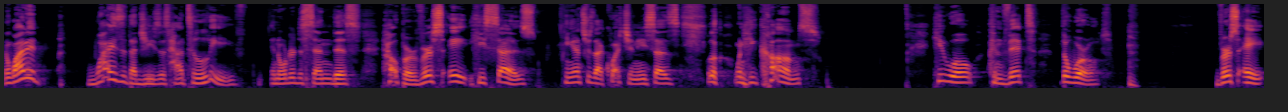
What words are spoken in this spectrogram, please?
And why did why is it that Jesus had to leave in order to send this helper? Verse 8, he says, he answers that question. He says, Look, when he comes, he will convict the world. Verse 8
